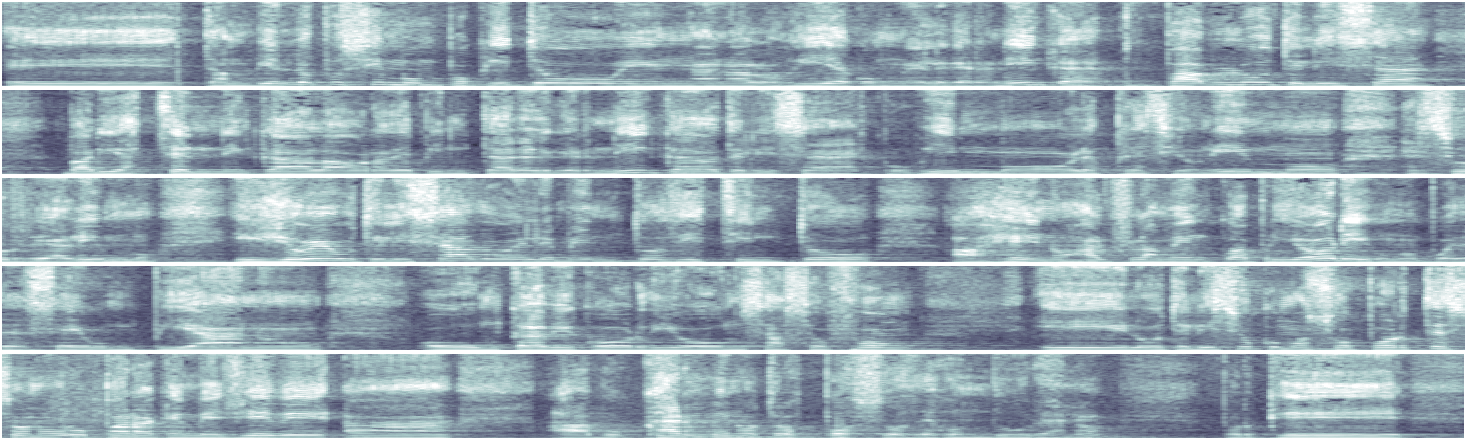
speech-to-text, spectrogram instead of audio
eh, también lo pusimos un poquito en analogía con el Guernica. Pablo utiliza varias técnicas a la hora de pintar el Guernica, utiliza el cubismo, el expresionismo, el surrealismo, y yo he utilizado elementos distintos ajenos al flamenco a priori, como puede ser un piano o un clavicordio o un saxofón y lo utilizo como soporte sonoro para que me lleve a, a buscarme en otros pozos de Honduras, ¿no? porque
